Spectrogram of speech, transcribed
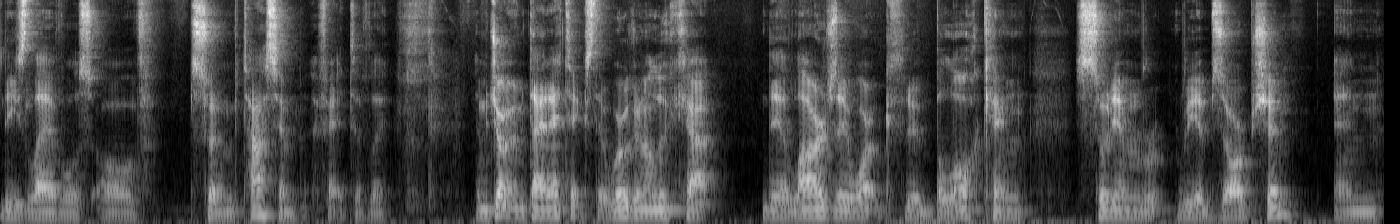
these levels of sodium potassium effectively. The majority of diuretics that we're going to look at they largely work through blocking sodium reabsorption in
